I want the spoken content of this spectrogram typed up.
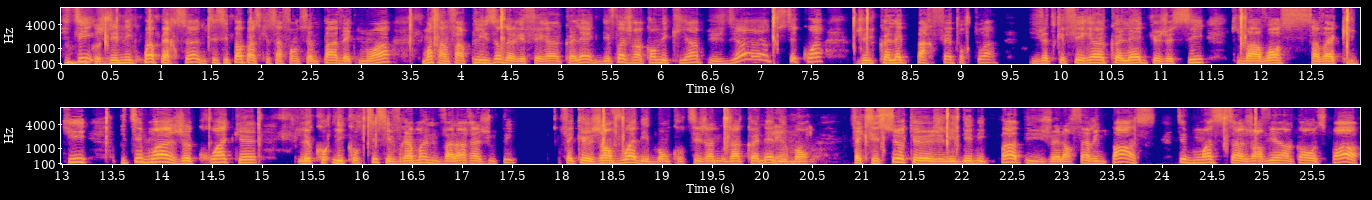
puis, tu sais, je dénigre pas personne. Tu sais, c'est pas parce que ça fonctionne pas avec moi. Moi, ça va me faire plaisir de le référer à un collègue. Des fois, je rencontre des clients, puis je dis, ah, tu sais quoi, j'ai le collègue parfait pour toi. Puis, je vais te référer à un collègue que je sais qui va avoir, ça va cliquer. Puis, tu sais, moi, je crois que le, les courtiers, c'est vraiment une valeur ajoutée. Fait que j'en vois des bons courtiers, j'en connais des bons. Fait que c'est sûr que je les dénigre pas, puis je vais leur faire une passe moi, ça, j'en reviens encore au sport.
